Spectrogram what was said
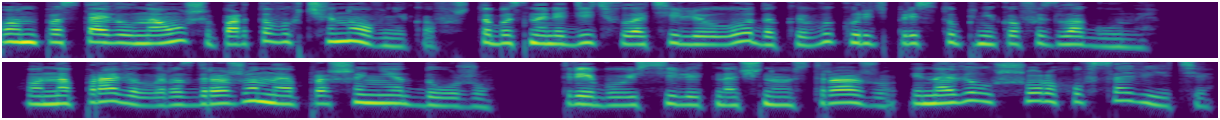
Он поставил на уши портовых чиновников, чтобы снарядить флотилию лодок и выкурить преступников из лагуны. Он направил раздраженное прошение Дожу, требуя усилить ночную стражу, и навел шороху в совете,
